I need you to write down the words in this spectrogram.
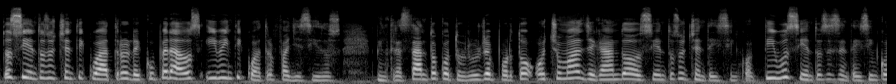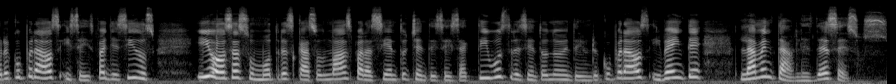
284 recuperados y 24 fallecidos. Mientras tanto, Cotorú reportó 8 más, llegando a 200 285 activos, 165 recuperados y 6 fallecidos. Y OSA sumó tres casos más para 186 activos, 391 recuperados y 20 lamentables decesos.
